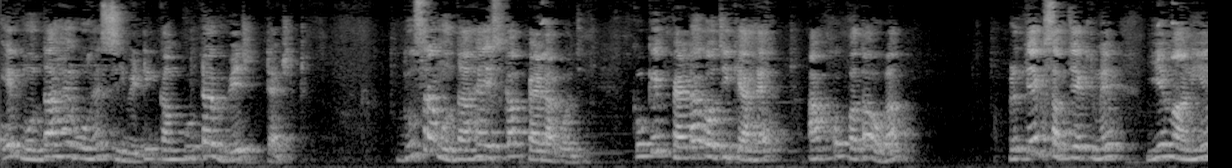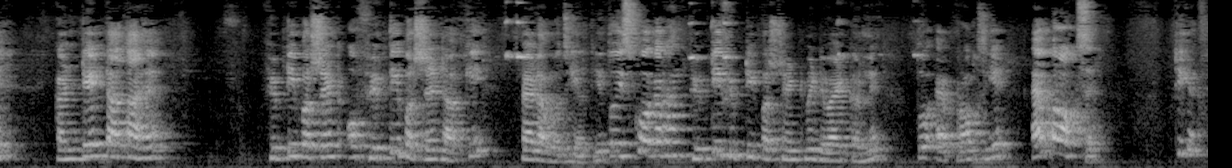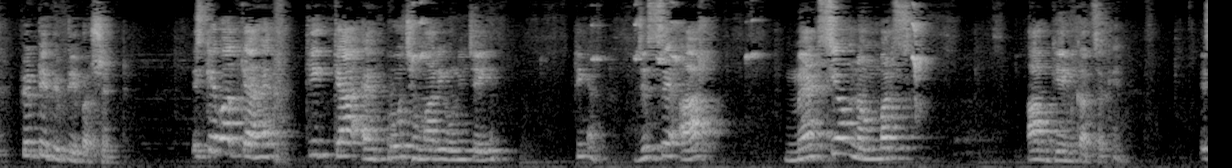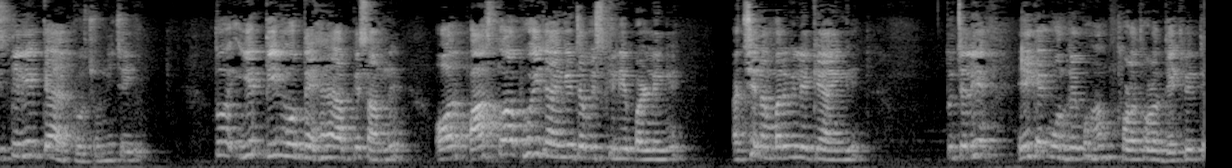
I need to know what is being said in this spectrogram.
एक मुद्दा है, वो है सीबीटी कंप्यूटर बेस्ड टेस्ट दूसरा मुद्दा है इसका पैडागोजी क्योंकि पैडागोजी क्या है, आपको पता होगा, प्रत्येक सब्जेक्ट में ये मानिए कंटेंट आता है 50 परसेंट और 50 परसेंट आपकी पैडागोजी आती है। तो इसको अगर हम 50 50 परसेंट में डिवाइड कर लें तो अप्रोक्स ये अप्रोक्स है। ठीक है? 50 50 परसेंट इसके बाद क्या है कि क्या अप्रोच हमारी होनी चाहिए? ठीक है? जिससे आप मैक्सिमम नंबर्स आप गेन कर सकें। इसके लिए क्या अप्रोच होनी चाहिए? तो ये तीन मुद्दे हैं आपके सामने, और पास तो आप हो ही जाएँगे जब इसके लिए पढ़ लेंगे। अच्छे नंबर भी लेके आएँगे। तो चलिए एक एक मुद्दे को हम थोड़ा थोड़ा देख लेते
